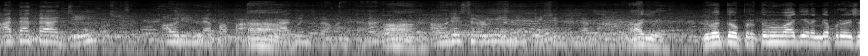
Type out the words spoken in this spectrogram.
ಆ ತಾತ ಅಜ್ಜಿ. ಅವರಿಲ್ಲ ಪಾಪ. ರಾಘವೇಂದ್ರ ಅಂತ. ಅವ್ರ ಹೆಸರೊಳಗೆ ಇನ್ವಿಟೇಷನ್ ಎಲ್ಲ ಆಗಲಿ. ಇವತ್ತು ಪ್ರಥಮವಾಗಿ ರಂಗಪ್ರವೇಶ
